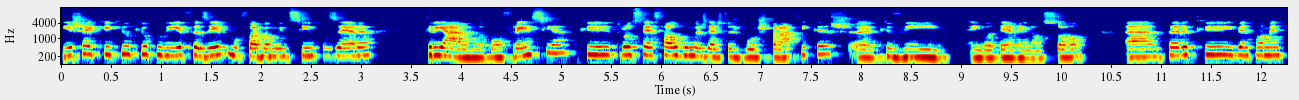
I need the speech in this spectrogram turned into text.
E achei que aquilo que eu podia fazer, de uma forma muito simples, era criar uma conferência que trouxesse algumas destas boas práticas uh, que vi em Inglaterra e não só, uh, para que eventualmente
